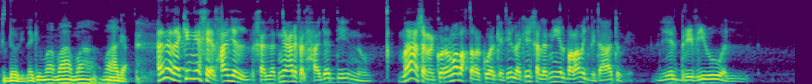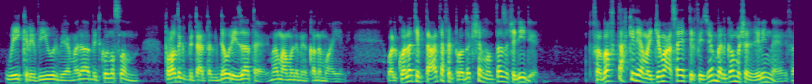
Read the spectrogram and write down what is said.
في الدوري لكن ما ما ما ما هقع. أنا لكن يا أخي الحاجة اللي خلتني أعرف الحاجات دي إنه ما عشان الكورة ما بحضر الكورة كتير لكن خلتني البرامج بتاعتهم يعني اللي هي ال preview وال week review اللي بيعملوها بتكون أصلا product بتاعت الدوري ذاتها يعني ما معمولة من قناة معينة. وال quality بتاعتها في ال production ممتازة شديد يعني. فبفتح كده يوم الجمعة ساي التلفزيون بلقاهم مشغلينها يعني. ف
